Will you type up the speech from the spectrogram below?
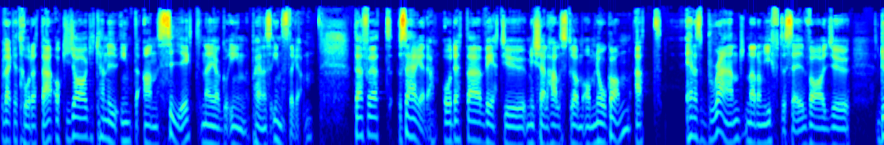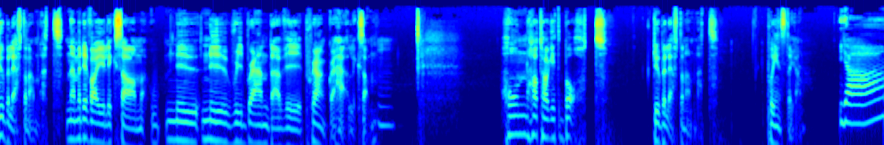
verkar tro detta och jag kan nu inte unsee it när jag går in på hennes Instagram. Därför att så här är det, och detta vet ju Michelle Hallström om någon, att hennes brand när de gifte sig var ju dubbel efternamnet. Nej men det var ju liksom, nu, nu rebrandar vi Priyanka här liksom. Hon har tagit bort dubbel efternamnet på Instagram. Ja,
